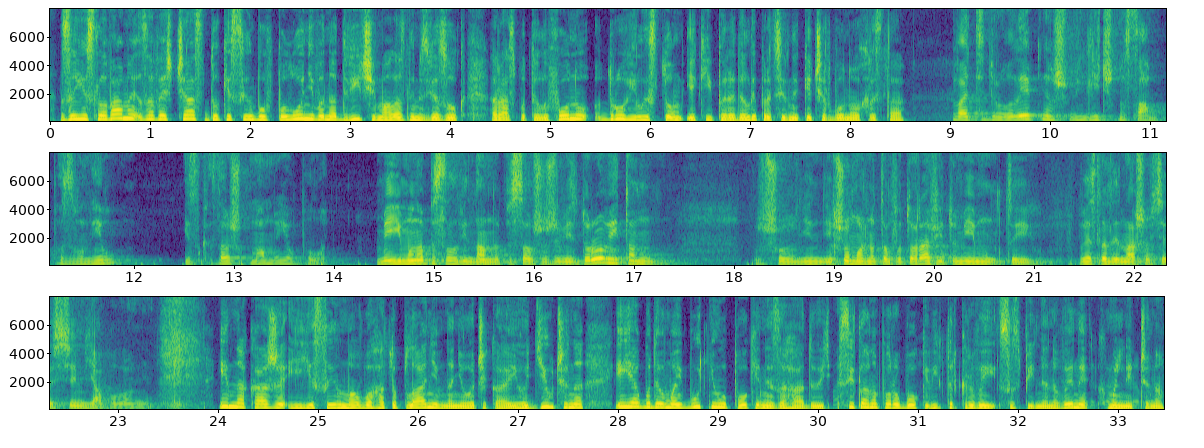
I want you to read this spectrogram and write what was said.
За її словами, за весь час, доки син був в полоні, вона двічі мала з ним зв'язок. Раз по телефону, другий листом, який передали працівники Червоного Христа. 22 липня, що він лічно сам позвонив і сказав, що мама я в полоні. Ми йому написали, він нам написав, що живий, здоровий, там, що він, якщо можна там фотографії, то ми йому вислали, наша вся сім'я була. Інна каже, її син мав багато планів, на нього чекає його дівчина, і як буде в майбутньому, поки не загадують. Світлана Поробок, Віктор Кривий, Суспільне новини, Хмельниччина.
